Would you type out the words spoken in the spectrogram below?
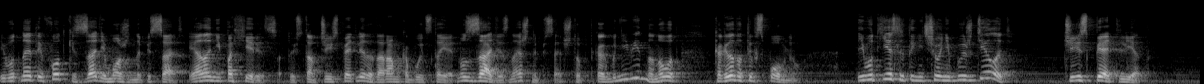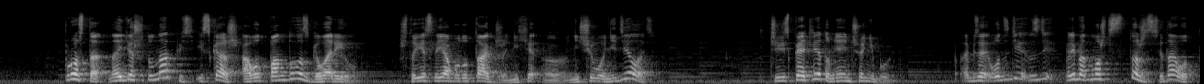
И вот на этой фотке сзади можно написать, и она не похерится. То есть там через 5 лет эта рамка будет стоять. Ну, сзади, знаешь, написать, чтобы как бы не видно, но вот когда-то ты вспомнил. И вот если ты ничего не будешь делать, через 5 лет, просто найдешь эту надпись и скажешь, а вот Пандос говорил, что если я буду также ни хер, э, ничего не делать, через 5 лет у меня ничего не будет. Обязательно. Вот здесь, здесь ребят, можете тоже да, вот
